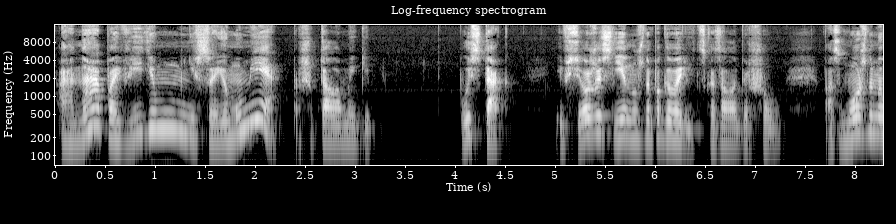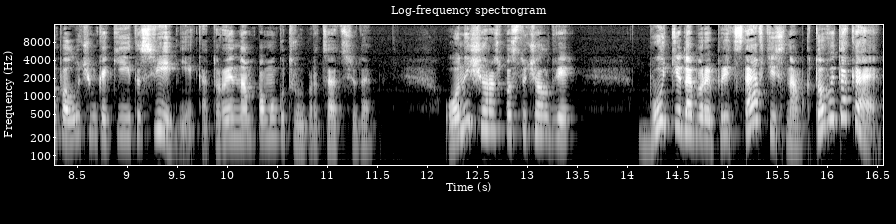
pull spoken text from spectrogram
она, по-видимому, не в своем уме», – прошептала Мэгги. «Пусть так. И все же с ней нужно поговорить», – сказала Бершоу. «Возможно, мы получим какие-то сведения, которые нам помогут выбраться отсюда». Он еще раз постучал в дверь. Будьте добры, представьтесь нам, кто вы такая?»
